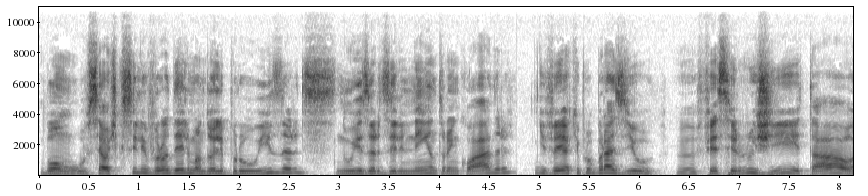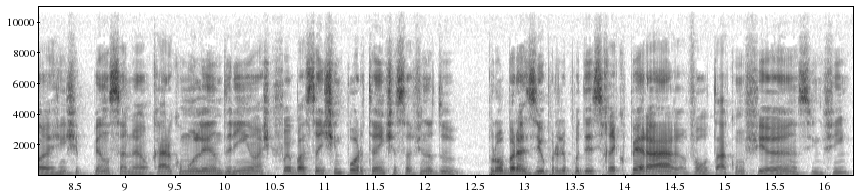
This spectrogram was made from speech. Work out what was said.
bom, o Celtic se livrou dele, mandou ele pro Wizards, no Wizards ele nem entrou em quadra, e veio aqui pro Brasil. Uh, fez cirurgia e tal. A gente pensa, né? Um cara como o Leandrinho, acho que foi bastante importante essa vinda do, pro Brasil para ele poder se recuperar, voltar confiança, enfim.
